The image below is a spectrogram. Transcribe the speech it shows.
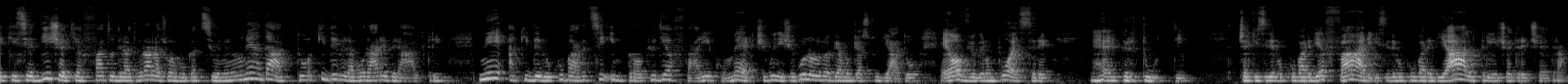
e che si addice a chi ha fatto della Torah la sua vocazione non è adatto a chi deve lavorare per altri, né a chi deve occuparsi in proprio di affari e commerci. Quindi c'è quello che noi abbiamo già studiato, è ovvio che non può essere eh, per tutti. C'è chi si deve occupare di affari, chi si deve occupare di altri, eccetera, eccetera.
